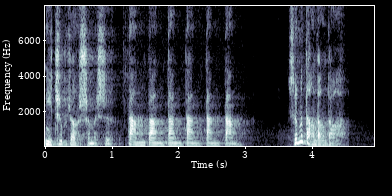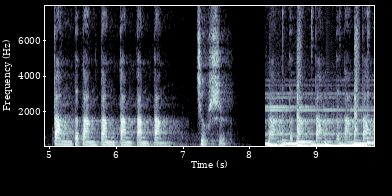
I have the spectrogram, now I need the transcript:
你知不知道什么是当当当当当当？什么当当当？当当当当当当当，就是当当当当当当当。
